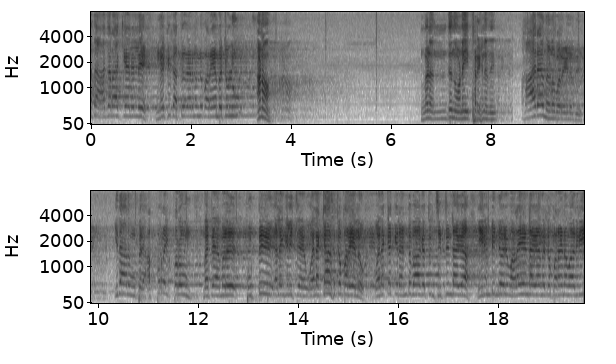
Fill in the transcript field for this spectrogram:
അത് ഹാജരാക്കിയാലല്ലേ നിങ്ങൾക്ക് കത്ത് തരണമെന്ന് പറയാൻ പറ്റുള്ളൂ. ആണോ? നിങ്ങൾ എന്ത് നുണ ഈ പറയണത്? ആരാന്നാണോ പറയണത്? ഇതാണ് മൂപ്പര്. അപ്പുറം ഇപ്പുറവും മറ്റേ നമ്മൾ പുട്ട് അല്ലെങ്കിൽ ഒലക്കാന്നൊക്കെ പറയല്ലോ. ഒലക്കക്ക് രണ്ട് ഭാഗത്തും ചിറ്റുണ്ടാകുക ഇരുമ്പിന്റെ ഒരു വളയുണ്ടാകുക എന്നൊക്കെ പറയണ മാതിരി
